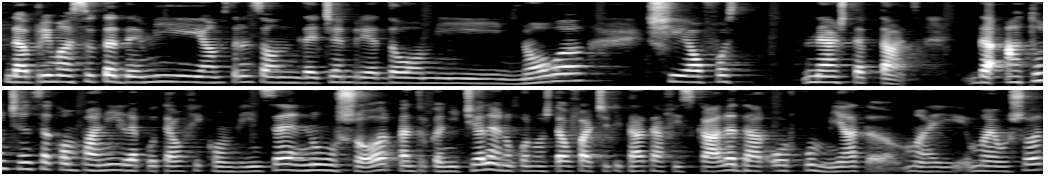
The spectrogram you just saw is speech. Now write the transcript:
dar prima 100 de mii am strâns-o în decembrie 2009 și au fost neașteptați. De atunci însă companiile puteau fi convinse, nu ușor, pentru că nici ele nu cunoșteau facilitatea fiscală, dar oricum, iată, mai, mai ușor,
